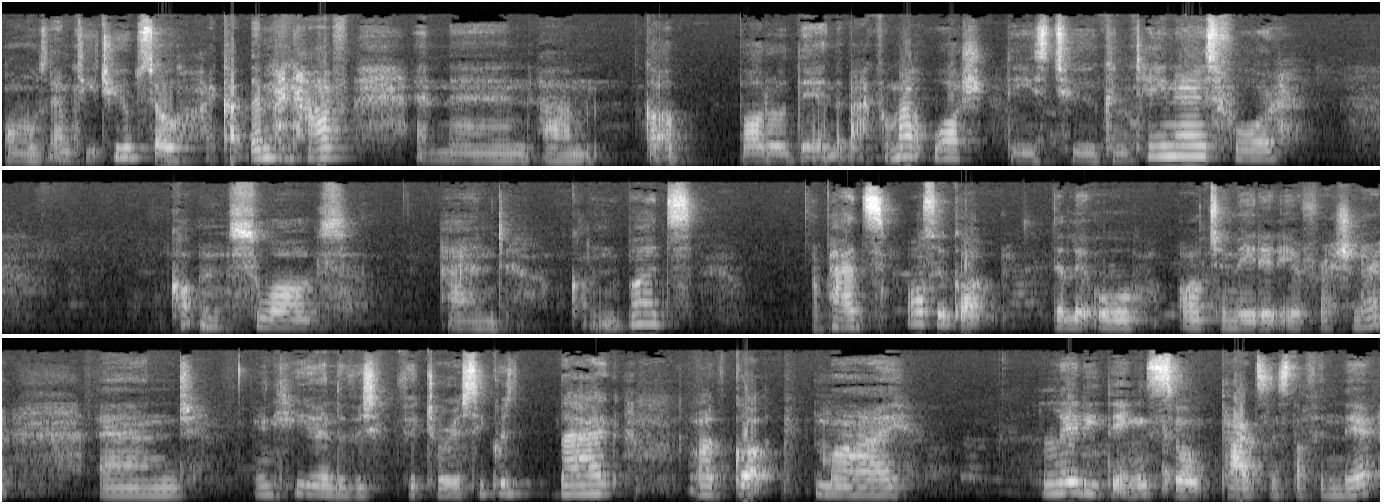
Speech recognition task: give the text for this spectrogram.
almost empty tubes, so I cut them in half. And then um, got a bottle there in the back for mouthwash. These two containers for cotton swabs and cotton buds or pads. Also got the little automated air freshener and in here in the Victoria's Secret bag I've got my lady things so pads and stuff in there.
